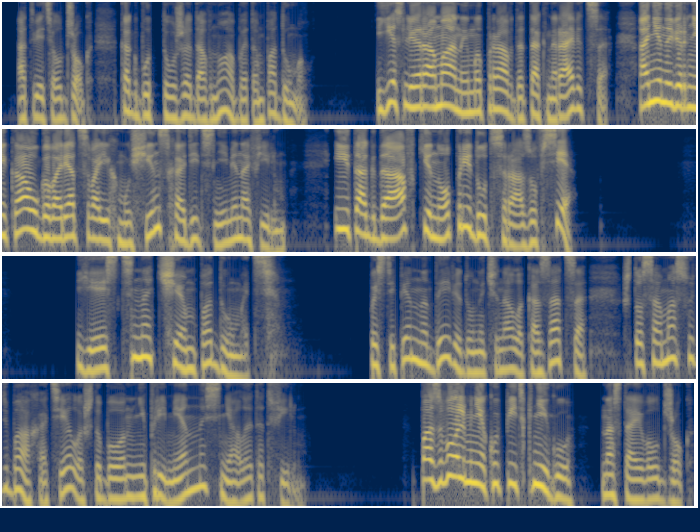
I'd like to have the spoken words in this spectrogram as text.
— ответил Джок, как будто уже давно об этом подумал. «Если романы им и правда так нравятся, они наверняка уговорят своих мужчин сходить с ними на фильм. И тогда в кино придут сразу все. Есть над чем подумать. Постепенно Дэвиду начинало казаться, что сама судьба хотела, чтобы он непременно снял этот фильм. «Позволь мне купить книгу», — настаивал Джок.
